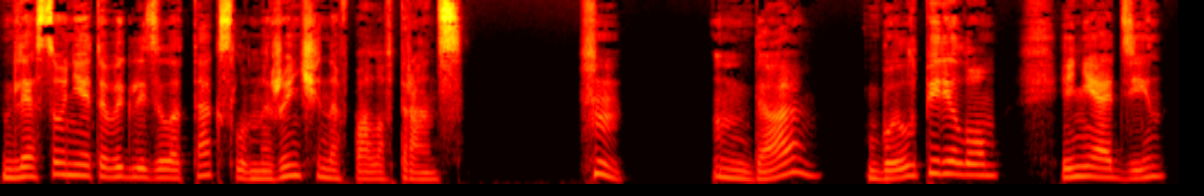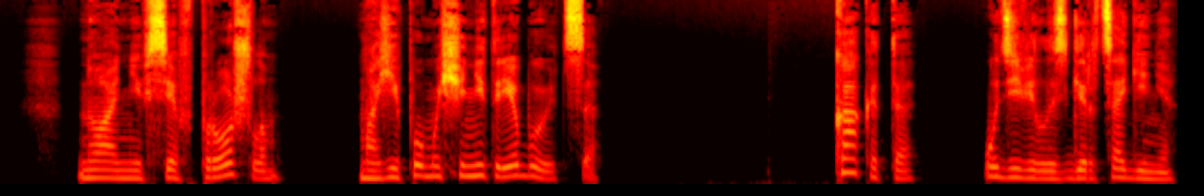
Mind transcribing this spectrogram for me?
Для Сони это выглядело так, словно женщина впала в транс. «Хм, да, был перелом, и не один, но они все в прошлом. Моей помощи не требуется. «Как это?» — удивилась герцогиня.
